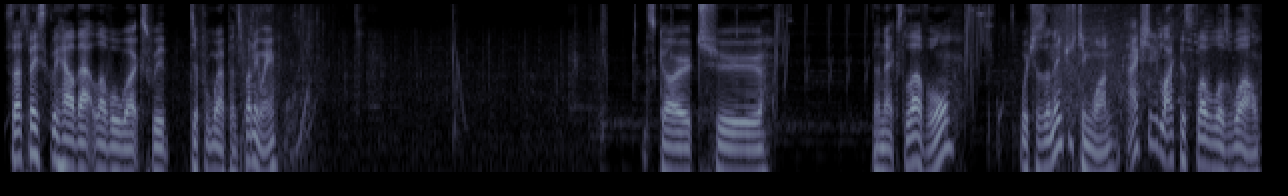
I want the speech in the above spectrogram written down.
So that's basically how that level works with different weapons. But anyway. Let's go to the next level, which is an interesting one. I actually like this level as well.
